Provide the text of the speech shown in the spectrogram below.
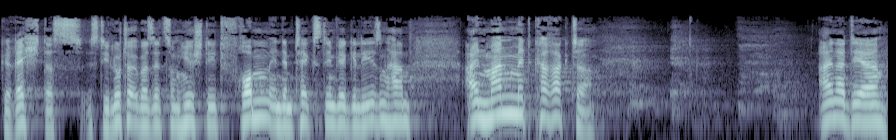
Gerecht, das ist die Luther-Übersetzung. Hier steht fromm in dem Text, den wir gelesen haben. Ein Mann mit Charakter. Einer, der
